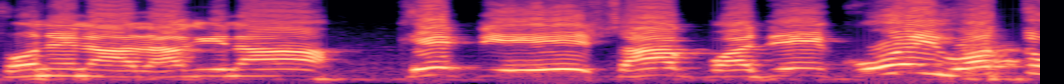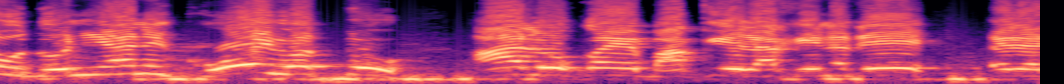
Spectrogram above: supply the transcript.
સોનેના દાગીના, ખેતી, શાકભાજી, કોઈ વસ્તુ, દુનિયાની કોઈ વસ્તુ આ લોકોએ બાકી રાખી નથી. એટલે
